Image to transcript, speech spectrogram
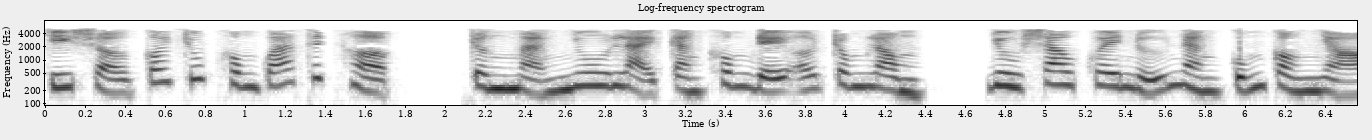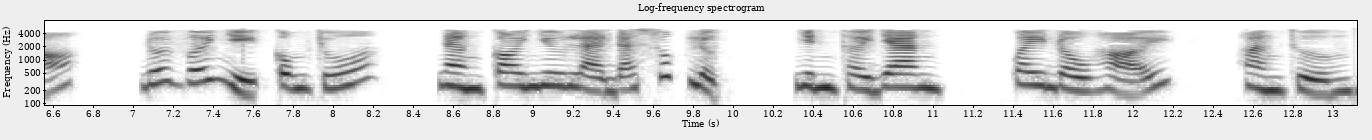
chỉ sợ có chút không quá thích hợp, Trần mạng Nhu lại càng không để ở trong lòng, dù sao khuê nữ nàng cũng còn nhỏ, đối với nhị công chúa, nàng coi như là đã xuất lực, nhìn thời gian, quay đầu hỏi, Hoàng thượng,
